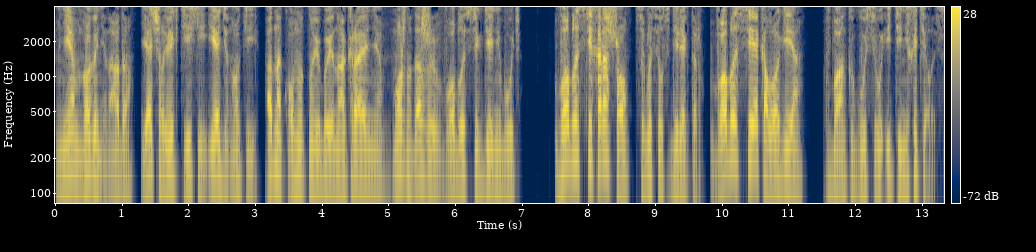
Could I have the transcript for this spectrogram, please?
«Мне много не надо. Я человек тихий и одинокий. Однокомнатную бы на окраине, можно даже в области где-нибудь. «В области хорошо», — согласился директор. «В области экология». В банк Гусеву идти не хотелось.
